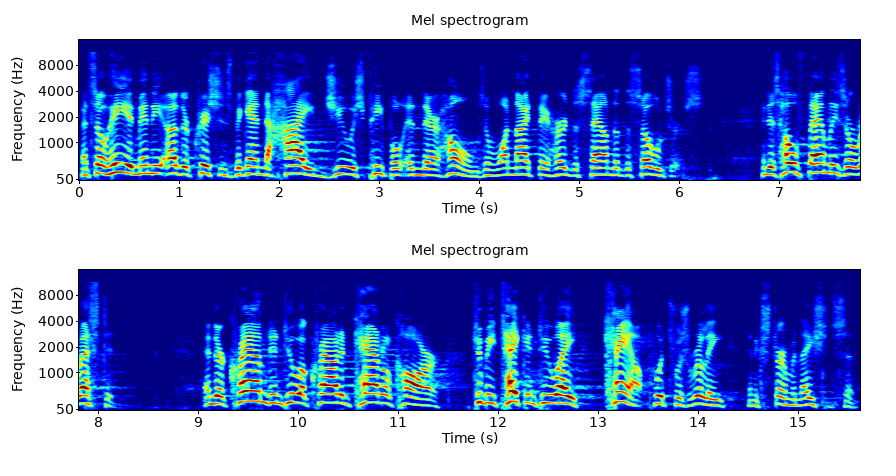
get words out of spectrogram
And so he and many other Christians began to hide Jewish people in their homes. And one night they heard the sound of the soldiers. And his whole family's arrested. And they're crammed into a crowded cattle car to be taken to a camp, which was really an extermination center.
